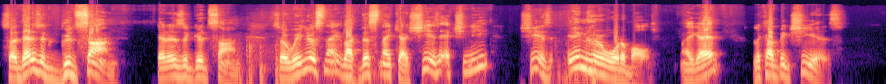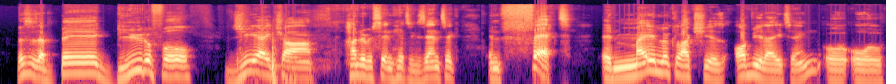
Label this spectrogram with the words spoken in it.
So that is a good sign. That is a good sign. So when your snake, like this snake here, she is actually, she is in her water bowl. Okay. Look how big she is. This is a big, beautiful GHR, 100% het axanthic. In fact, it may look like she is ovulating or, or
